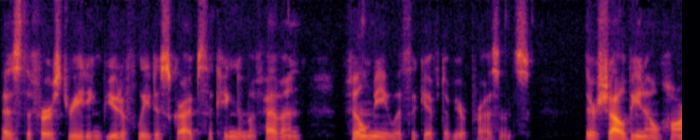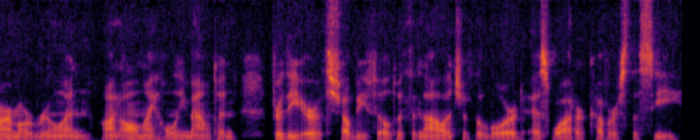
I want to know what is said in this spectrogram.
as the first reading beautifully describes the kingdom of heaven, fill me with the gift of your presence. There shall be no harm or ruin on all my holy mountain, for the earth shall be filled with the knowledge of the Lord as water covers the sea.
